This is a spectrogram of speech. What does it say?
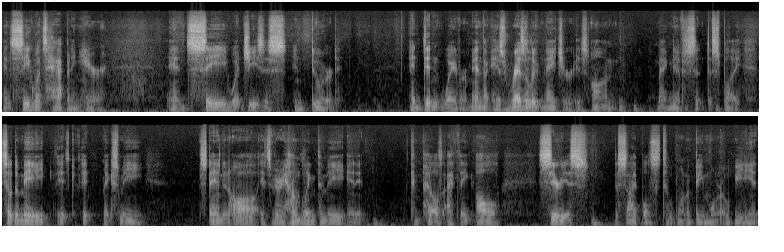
and see what's happening here and see what Jesus endured and didn't waver. Man, the, his resolute nature is on magnificent display. So to me, it it makes me stand in awe. It's very humbling to me, and it compels, I think, all serious disciples to want to be more obedient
